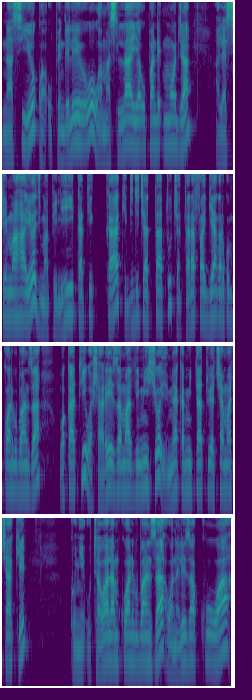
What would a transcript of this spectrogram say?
na sio kwa upendeleo wa maslahi ya upande mmoja. Aliyasema hayo Jumapili hii katika kijiji cha tatu cha tarafa Gianga mkoani Bubanza wakati wa sherehe za maadhimisho ya miaka mitatu ya chama chake kwenye utawala mkoani Bubanza wanaeleza kuwa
